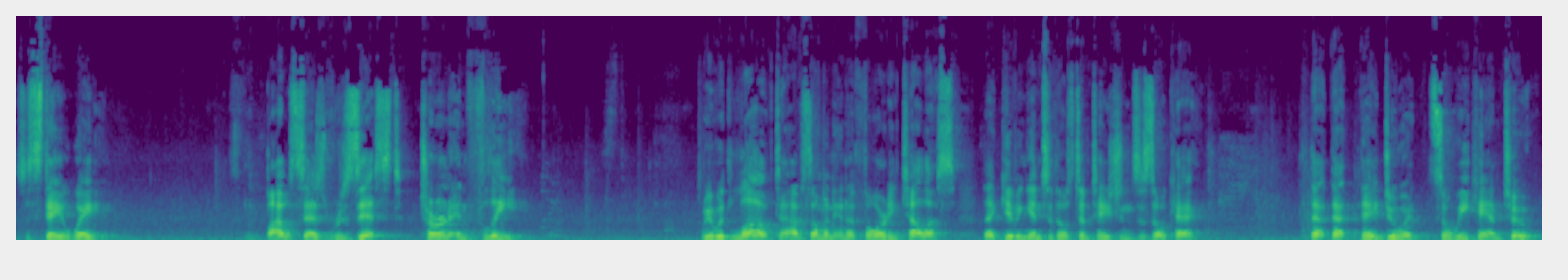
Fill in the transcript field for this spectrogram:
So stay away. The Bible says, resist, turn and flee. We would love to have someone in authority tell us that giving into those temptations is okay. That, that they do it so we can too.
